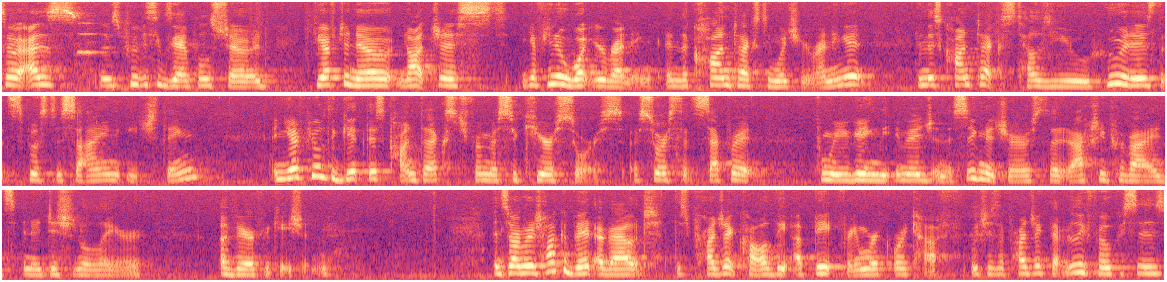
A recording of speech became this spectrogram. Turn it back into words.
so as those previous examples showed, you have to know not just, you have to know what you're running and the context in which you're running it. And this context tells you who it is that's supposed to sign each thing. And you have to be able to get this context from a secure source, a source that's separate from where you're getting the image and the signature so that it actually provides an additional layer of verification. And so I'm going to talk a bit about this project called the Update Framework, or TUF, which is a project that really focuses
